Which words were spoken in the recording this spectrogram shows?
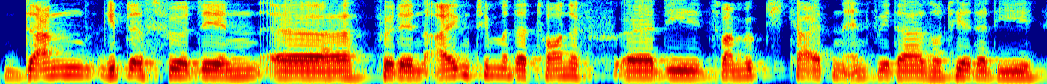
dann gibt es für den äh, für den Eigentümer der Tonne äh, die zwei Möglichkeiten. Entweder sortiert er die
